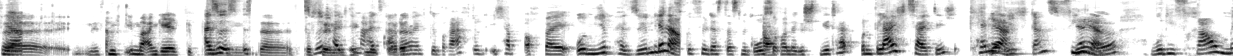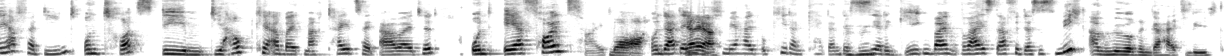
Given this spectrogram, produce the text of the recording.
ja. äh, ist nicht immer an Geld gebunden. Also es, ist, es wird halt immer Glück, als Argument oder? gebracht und ich habe auch bei oh, mir persönlich genau. das Gefühl, dass das eine große Rolle gespielt hat. Und gleichzeitig kenne ja. ich ganz viele, ja, wo die Frau mehr verdient und trotzdem die Hauptkehrarbeit macht, Teilzeit arbeitet und er Vollzeit. Boah. Und da denke ich mir halt, okay, dann, dann das mhm. ist ja der Gegenbeweis dafür, dass es nicht am höheren Gehalt liegt.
